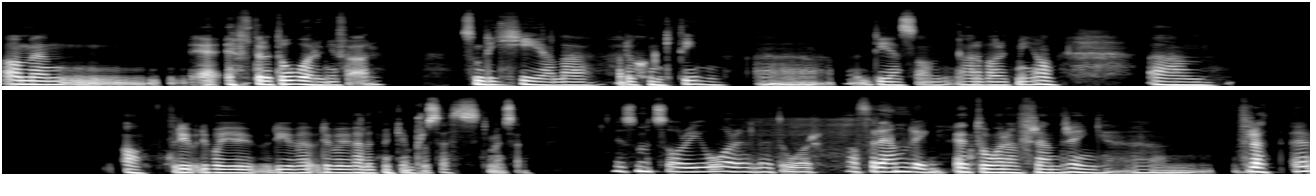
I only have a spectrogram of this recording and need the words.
ja, men, e-, efter ett år ungefär som det hela hade sjunkit in. Uh, det som jag hade varit med om. Um, ja, för det, det, var ju, det, det var ju väldigt mycket en process kan man säga. Det är som ett sorgeår eller ett år av förändring. Ett år av förändring. Um, för att uh,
